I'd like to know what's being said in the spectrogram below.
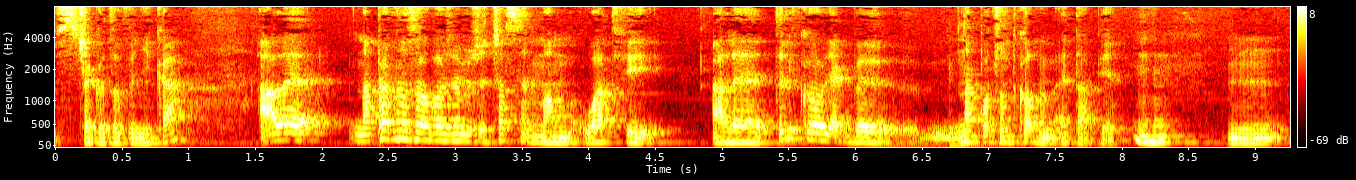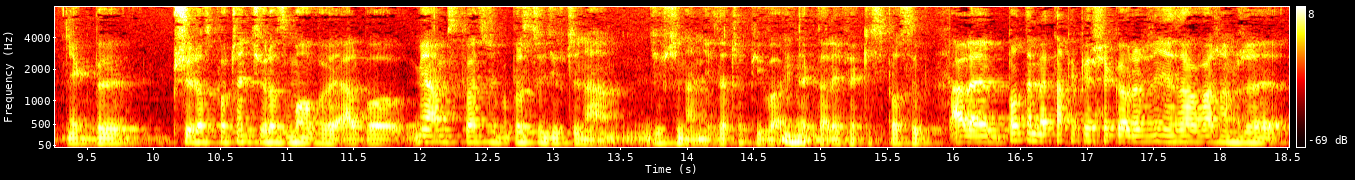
z czego to wynika. Ale na pewno zauważyłem, że czasem mam łatwiej, ale tylko jakby na początkowym etapie. Mhm. Mm, jakby przy rozpoczęciu rozmowy, albo miałem sytuację, że po prostu dziewczyna, dziewczyna mnie zaczepiła mhm. i tak dalej w jakiś sposób. Ale po tym etapie pierwszego wrażenia zauważam, że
